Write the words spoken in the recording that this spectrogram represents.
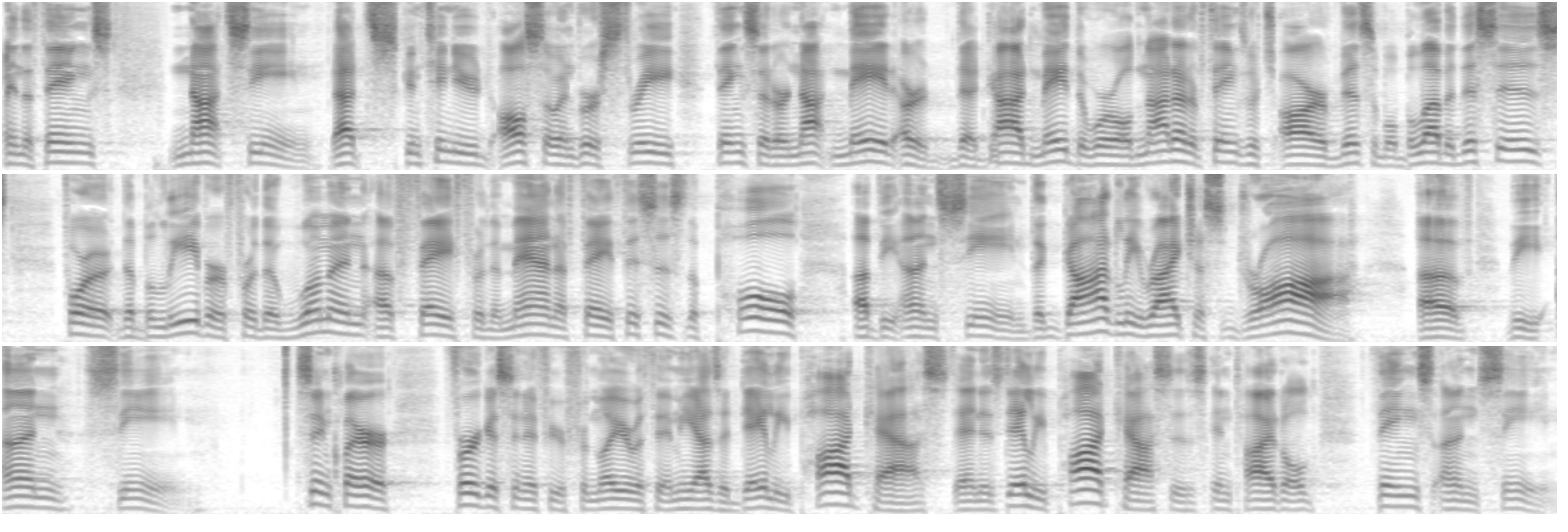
in the things not seen. That's continued also in verse 3 things that are not made, or that God made the world, not out of things which are visible. Beloved, this is for the believer, for the woman of faith, for the man of faith. This is the pull of the unseen, the godly, righteous draw of the unseen. Sinclair Ferguson, if you're familiar with him, he has a daily podcast, and his daily podcast is entitled Things Unseen,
